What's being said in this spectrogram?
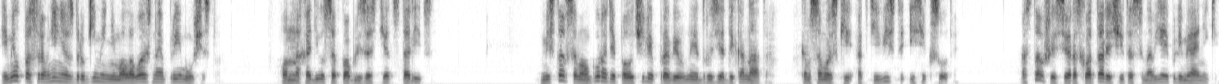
имел по сравнению с другими немаловажное преимущество. Он находился поблизости от столицы. Места в самом городе получили пробивные друзья деканата, комсомольские активисты и сексоты. Оставшиеся расхватали чьи-то сыновья и племянники,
